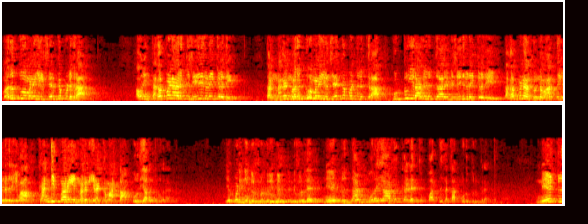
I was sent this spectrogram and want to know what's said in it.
மருத்துவமனையில் சேர்க்கப்படுகிறார். அவரின் தகப்பனாருக்கு செய்தி கிடைக்கிறது. தன் மகன் மருத்துவமனையில் சேர்க்கப்பட்டிருக்கிறார். குற்றுயிராக இருக்கிறார் என்று செய்தி கிடைக்கிறது. தகப்பனார் சொன்ன வார்த்தை என்ன தெரியுமா? கண்டிப்பாக என் மகன் இறக்க மாட்டான் உறுதியாக சொல்கிறார். எப்படி நீங்கள் சொல்கிறீர்கள் என்று சொல்ல நேற்று தான் முறையாக கணக்கு பார்த்து ஜக்காத் கொடுத்திருக்கிறார். நேற்று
